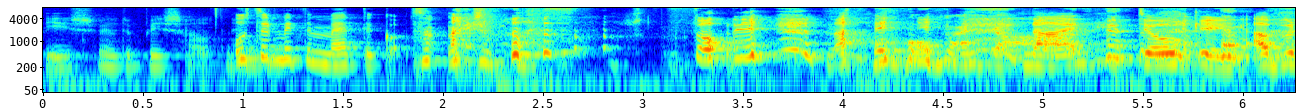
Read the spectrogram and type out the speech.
ist, weil du bist halt... Außer mit dem Mette geht Spaß. Sorry. Nein. Oh mein Gott. Nein, joking. Aber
